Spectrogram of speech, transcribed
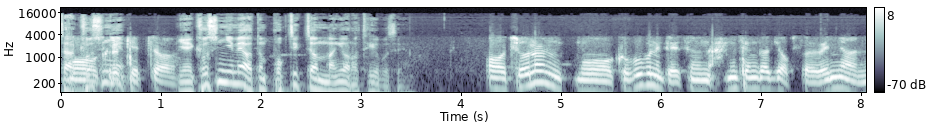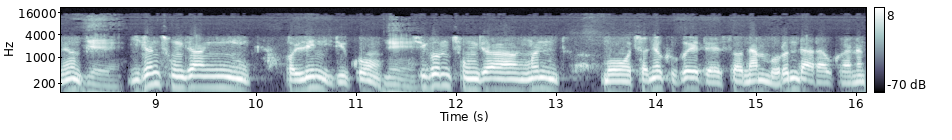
자, 뭐 교수님, 그렇겠죠. 예, 교수님의 어떤 복직 전망이 어떻게 보세요? 어 저는 뭐 그 부분에 대해서는 아무 생각이 없어요. 왜냐하면 예, 이전 총장이 벌린 일이고 네. 지금 총장은 뭐 전혀 그거에 대해서 난 모른다라고 하는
